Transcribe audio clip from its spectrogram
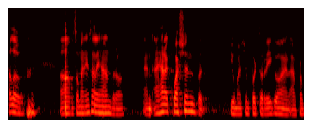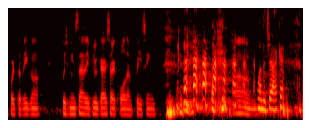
Hello. um, so my name is Alejandro, and I had a question, but you mentioned Puerto Rico, and I'm from Puerto Rico, which means that if you guys are cold, I'm freezing. Want a jacket?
